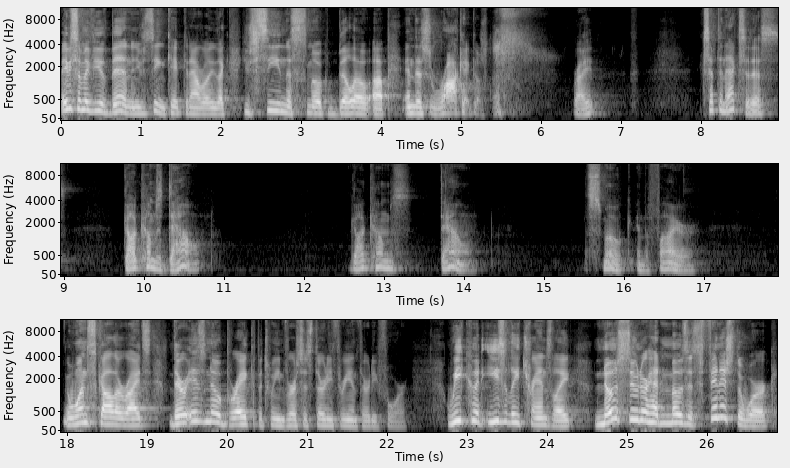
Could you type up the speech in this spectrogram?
Maybe some of you have been and you've seen Cape Canaveral, like you've seen the smoke billow up and this rocket goes, right? Except in Exodus, God comes down. God comes down. The smoke and the fire. One scholar writes there is no break between verses 33 and 34. We could easily translate no sooner had Moses finished the work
